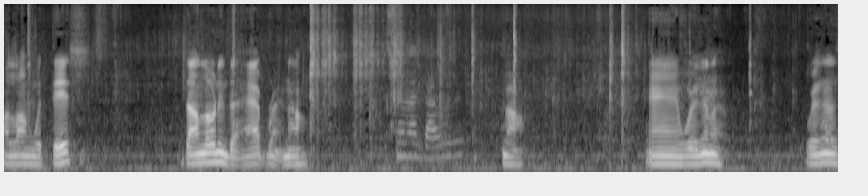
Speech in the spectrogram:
along with this. Downloading the app right now. No. And we're gonna we're gonna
